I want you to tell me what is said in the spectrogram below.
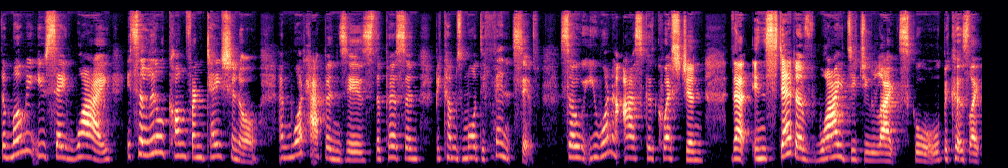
The moment you say why, it's a little confrontational. And what happens is the person becomes more defensive. So you want to ask a question that instead of why did you like school, because like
